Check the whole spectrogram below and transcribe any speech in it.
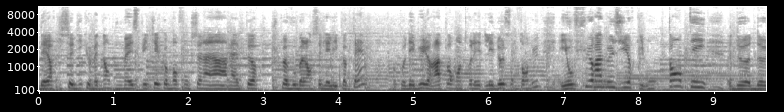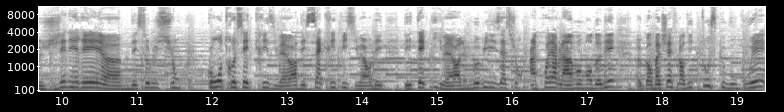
D'ailleurs, qui se dit que maintenant que vous m'avez expliqué comment fonctionne un réacteur, je peux vous balancer de l'hélicoptère. Donc au début, le rapport entre les, deux sont tendus. Et au fur et à mesure qu'ils vont tenter de, générer euh, des solutions contre cette crise, il va y avoir des sacrifices, il va y avoir des, techniques, il va y avoir une mobilisation incroyable. À un moment donné, euh, Gorbatchev leur dit tout ce que vous pouvez,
